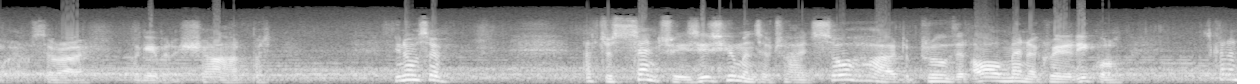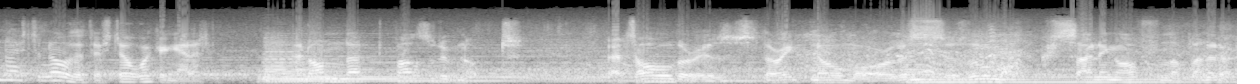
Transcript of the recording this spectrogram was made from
Well, sir, I, I gave it a shot, but. You know, sir, after centuries, these humans have tried so hard to prove that all men are created equal. It's kind of nice to know that they're still working at it. And on that positive note, that's all there is. There ain't no more. This is Little Mork signing off from the planet Earth.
